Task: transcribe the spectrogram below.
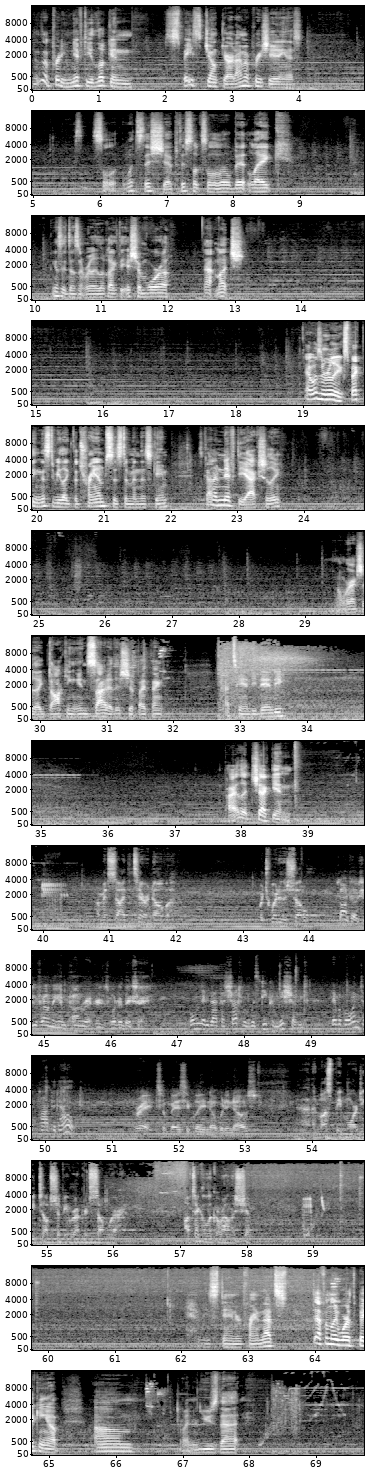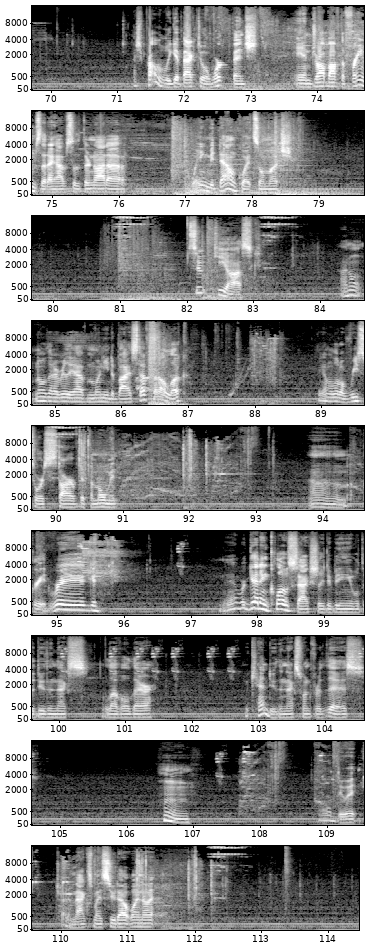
This is a pretty nifty looking space junkyard. I'm appreciating this. So, what's this ship? This looks a little bit like... I guess it doesn't really look like the Ishimura that much. I wasn't really expecting this to be like the tram system in this game. It's kind of nifty, actually. Actually like docking inside of this ship, I think. That's handy dandy. Pilot check-in. I'm inside the Terra Nova. Which way to the shuttle? Santos, you found the impound records. What did they say? Only that the shuttle was decommissioned. They were going to pop it out. Great, so basically nobody knows? Uh, there must be more detailed shipping records somewhere. I'll take a look around the ship. Heavy standard frame. That's definitely worth picking up. Um, go ahead and use that. I should probably get back to a workbench and drop off the frames that I have so that they're not uh, weighing me down quite so much. Suit kiosk. I don't know that I really have money to buy stuff, but I'll look. I think I'm a little resource starved at the moment. Um, upgrade rig. Yeah, we're getting close actually to being able to do the next level there. We can do the next one for this. Hmm. I'll do it. Try to max my suit out, why not?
